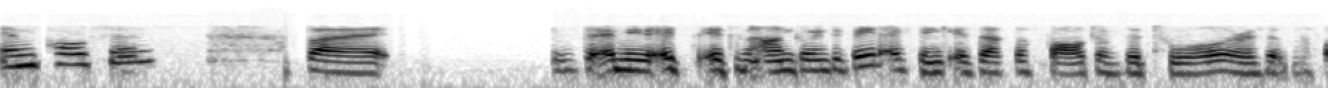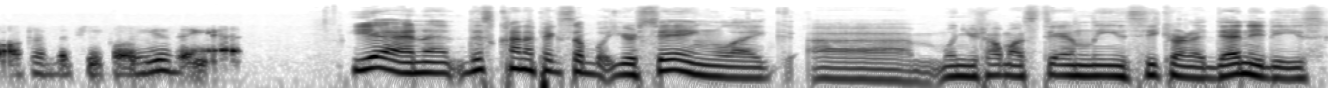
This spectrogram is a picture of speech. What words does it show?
impulses. But I mean, it's it's an ongoing debate. I think is that the fault of the tool or is it the fault of the people using it? Yeah, and uh, this kind of picks up what you're saying, like um, when you're talking about Stan Lee and secret identities,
